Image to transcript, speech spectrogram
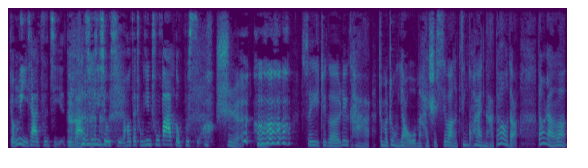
整理一下自己，对吧？休息休息，然后再重新出发都不行。是，嗯所以这个绿卡这么重要，我们还是希望尽快拿到的。当然了，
